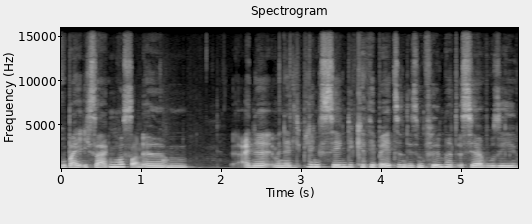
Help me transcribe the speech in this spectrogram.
Wobei ich sagen muss, ähm, eine meiner Lieblingsszenen, die Kathy Bates in diesem Film hat, ist ja, wo sie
